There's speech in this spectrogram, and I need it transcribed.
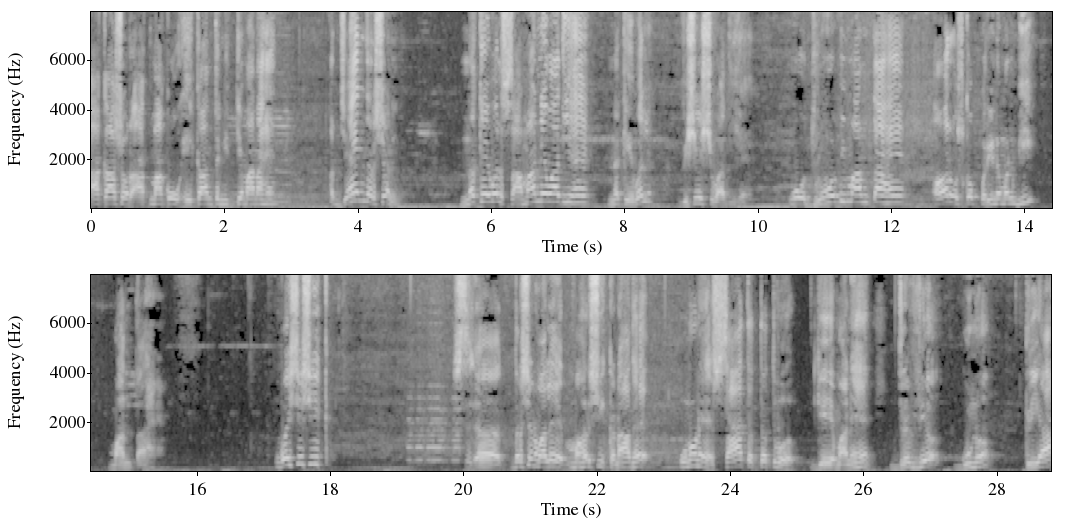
आकाश और आत्मा को एकांत नित्य माना है। और जैन दर्शन न केवल सामान्यवादी है, न केवल विशेषवादी है। वो ध्रुव भी मानता है और उसको परिणमन भी मानता है। वैशेषिक दर्शन वाले महर्षि कनाद है। उन्होंने सात तत्व गेय माने हैं। द्रव्य, गुण, क्रिया,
